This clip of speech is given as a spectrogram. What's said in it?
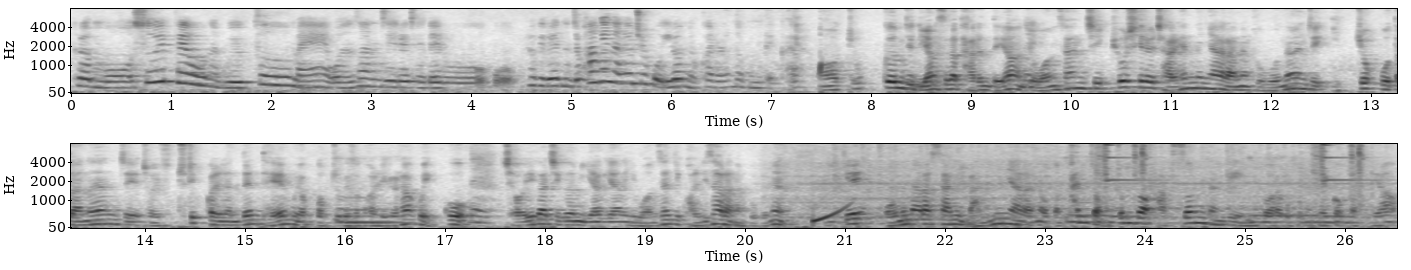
그럼 뭐 수입해오는 물품의 원산지를 제대로 뭐 표기를 했는지 확인을 해주고 이런 역할을 한다고 보면 될까요? 어, 조금 이제 뉘앙스가 다른데요. 이제 네. 원산지 표시를 잘 했느냐라는 부분은 이제 이쪽보다는 이제 저희 수출입 관련된 대무역법 쪽에서 음. 관리를 하고 있고 네. 저희가 지금 이야기하는 이 원산지 관리사라는 부분은 이게 어느 나라 산이 맞느냐라는 어떤 판정, 좀 더 앞선 단계에 있는 거라고 보면 될 것 같아요.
